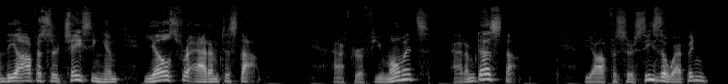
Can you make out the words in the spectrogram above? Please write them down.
The officer chasing him yells for Adam to stop. After a few moments, Adam does stop. The officer sees a weapon,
